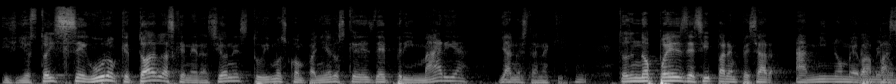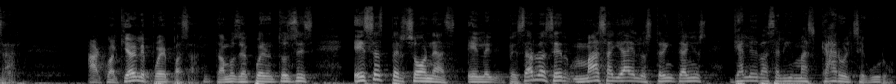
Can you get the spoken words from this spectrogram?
Y yo estoy seguro que todas las generaciones tuvimos compañeros que desde primaria ya no están aquí. Entonces no puedes decir para empezar, a mí no me va a pasar. A cualquiera le puede pasar, estamos de acuerdo. Entonces, esas personas, el empezarlo a hacer más allá de los 30 años, ya les va a salir más caro el seguro.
